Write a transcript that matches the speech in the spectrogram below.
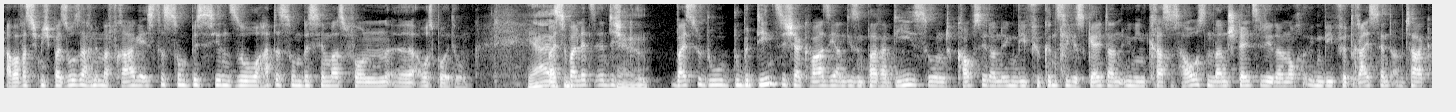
Aber was ich mich bei so Sachen immer frage, ist das so ein bisschen so, hat das so ein bisschen was von äh, Ausbeutung? Ja, weißt du, weil letztendlich, ja. weißt du, du, du bedienst dich ja quasi an diesem Paradies und kaufst dir dann irgendwie für günstiges Geld dann irgendwie ein krasses Haus und dann stellst du dir dann noch irgendwie für drei Cent am Tag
